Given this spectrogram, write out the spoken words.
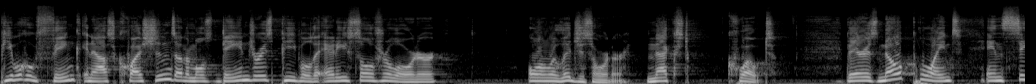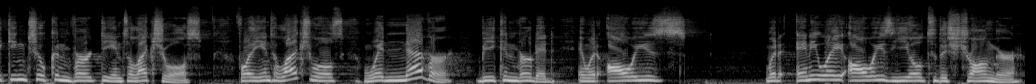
people who think and ask questions are the most dangerous people to any social order or religious order. Next quote There is no point in seeking to convert the intellectuals, for the intellectuals would never be converted and would always, would anyway always yield to the stronger,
